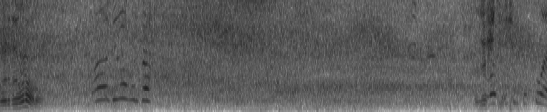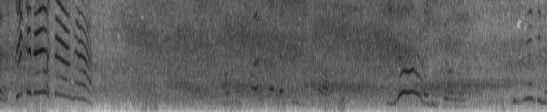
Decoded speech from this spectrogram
Guardou ou não, não? Né? Ah, de novo, então. Olha este. É. Tem que dar outra vez. Vamos cortar daqui. Não, Arizona. Isso não é que dá.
